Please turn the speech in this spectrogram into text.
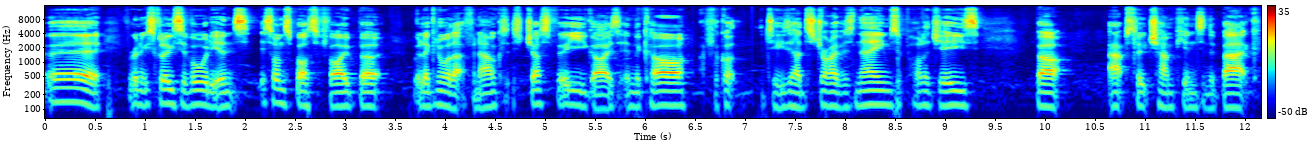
uh, for an exclusive audience. It's on Spotify, but we'll ignore that for now because it's just for you guys in the car. I forgot two dad's drivers' names, apologies. But absolute champions in the back,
